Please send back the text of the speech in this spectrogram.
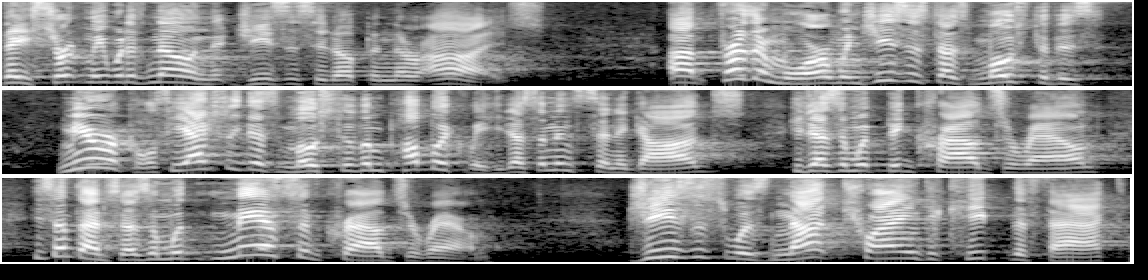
they certainly would have known that Jesus had opened their eyes. Um, furthermore, when Jesus does most of his miracles, he actually does most of them publicly. He does them in synagogues, he does them with big crowds around, he sometimes does them with massive crowds around. Jesus was not trying to keep the fact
